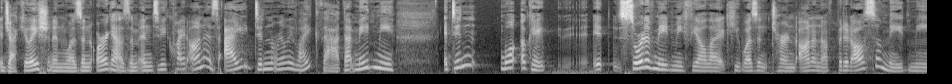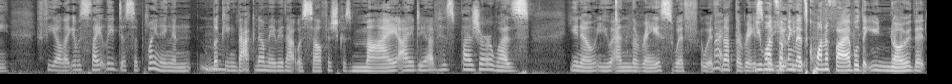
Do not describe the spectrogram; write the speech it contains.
ejaculation and was an orgasm. And to be quite honest i didn't really like that. That made me it didn't well, okay, it sort of made me feel like he wasn't turned on enough, but it also made me feel like it was slightly disappointing. And mm. looking back now, maybe that was selfish because my idea of his pleasure was, you know, you end the race with with right. not the race. You want something you, that's quantifiable that you know that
